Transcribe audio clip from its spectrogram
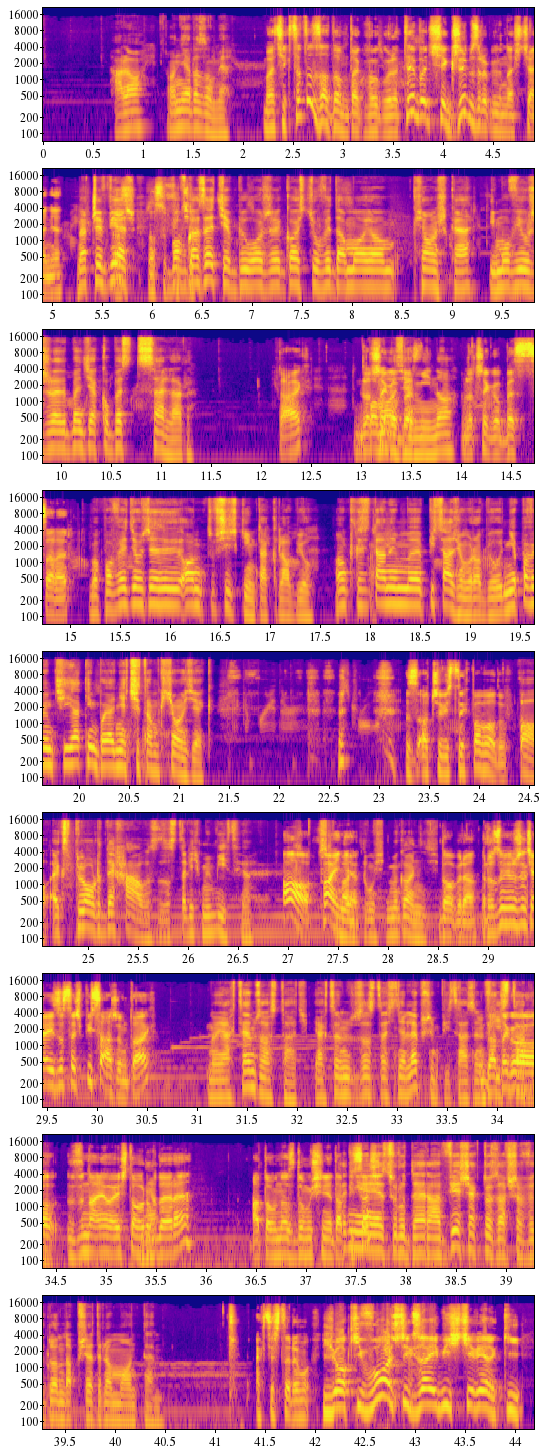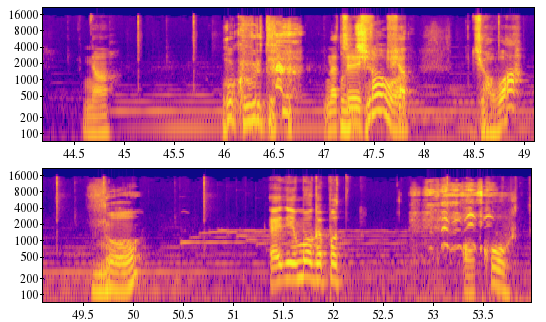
Halo? On nie rozumie. Maciek, co to za dom tak w ogóle? Ty, bo ci się grzyb zrobił na ścianie. Znaczy wiesz, na bo w gazecie było, że gościu wyda moją książkę i mówił, że będzie jako bestseller. Tak? Dlaczego, bez... mi, no. Dlaczego bestseller? Bo powiedział, że on tu wszystkim tak robił. On krystanym e, pisarzom robił. Nie powiem ci jakim, bo ja nie czytam książek. Z oczywistych powodów. O, Explore the House. Dostaliśmy misję. O, fajnie. To musimy gonić. Dobra, rozumiem, że chciałeś zostać pisarzem, tak? No ja chcę zostać. Ja chcę zostać najlepszym pisarzem w Dlatego historii. wynająłeś tą Nie. ruderę? A to u nas w domu się nie da To nie pisać? jest rudera. Wiesz jak to zawsze wygląda przed remontem. A chcesz to remu... Jaki włącznik zajebiście wielki! No. O kurde! Znaczy... On działa. świat- Działa? No. Ja nie mogę pod... O kurde.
